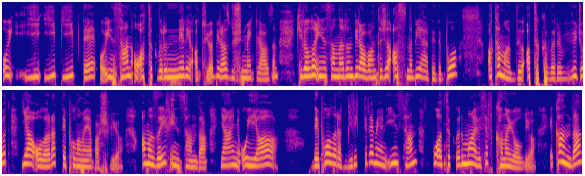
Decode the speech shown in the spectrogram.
o yi yiyip yiyip de o insan o atıkları nereye atıyor biraz düşünmek lazım. Kilolu insanların bir avantajı aslında bir yerde de bu, atamadığı atıkları vücut yağ olarak depolamaya başlıyor. Ama zayıf insanda, yani o yağı depo olarak biriktiremeyen insan bu atıkları maalesef kana yolluyor. E, kan da,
